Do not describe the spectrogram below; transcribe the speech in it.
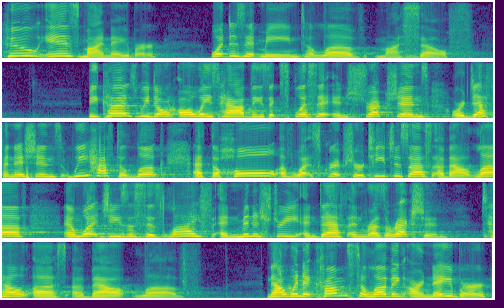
Who is my neighbor? What does it mean to love myself? Because we don't always have these explicit instructions or definitions, we have to look at the whole of what Scripture teaches us about love and what Jesus' life and ministry and death and resurrection tell us about love. Now, when it comes to loving our neighbor,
